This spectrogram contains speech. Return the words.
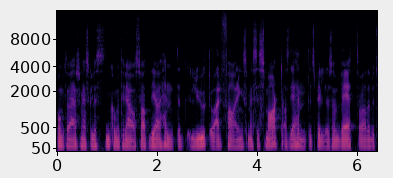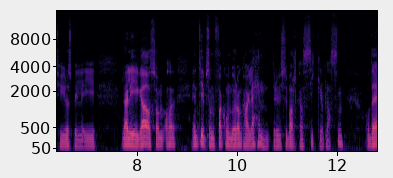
punktet der som jeg skulle komme til, jeg også. At de har hentet lurt og erfaringsmessig smart. Altså De har hentet spillere som vet hva det betyr å spille i La Liga. Som, altså, en type som Facundo Roncaglia henter du hvis du bare skal sikre plassen. Og det,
